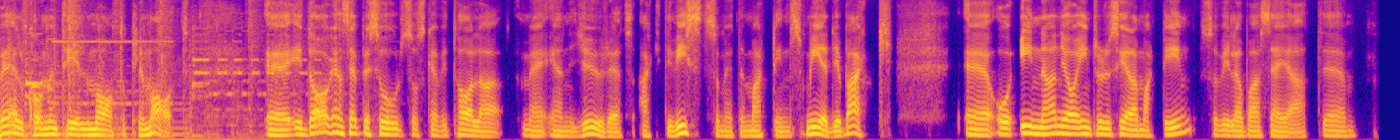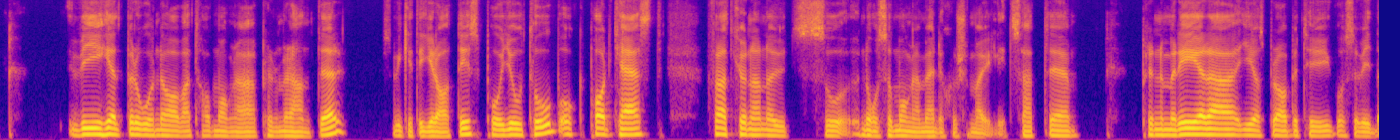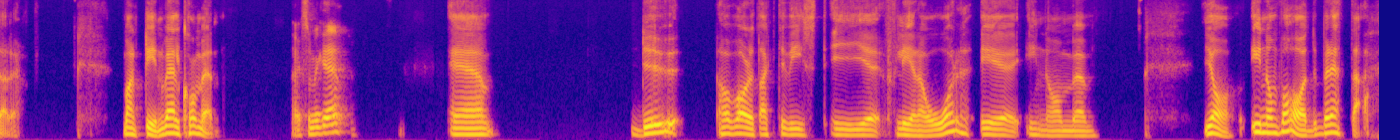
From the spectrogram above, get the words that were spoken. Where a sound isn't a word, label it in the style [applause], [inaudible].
Välkommen till Mat och klimat. Eh, I dagens episod så ska vi tala med en djurrättsaktivist som heter Martin Smedjeback. Eh, och innan jag introducerar Martin så vill jag bara säga att eh, vi är helt beroende av att ha många prenumeranter, vilket är gratis, på Youtube och podcast för att kunna nå ut så, nå så många människor som möjligt. Så att prenumerera, ge oss bra betyg och så vidare. Martin, välkommen! Tack så mycket! Eh, du har varit aktivist i flera år eh, inom, eh, ja, inom vad? Berätta!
